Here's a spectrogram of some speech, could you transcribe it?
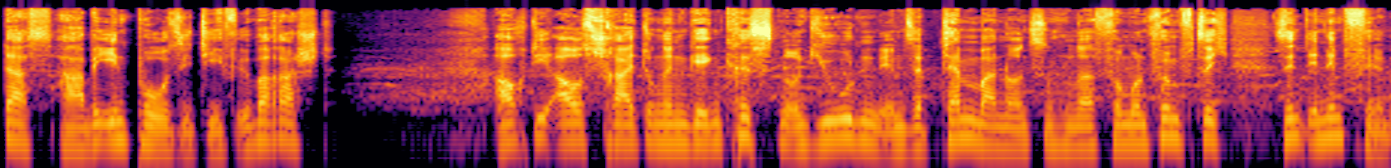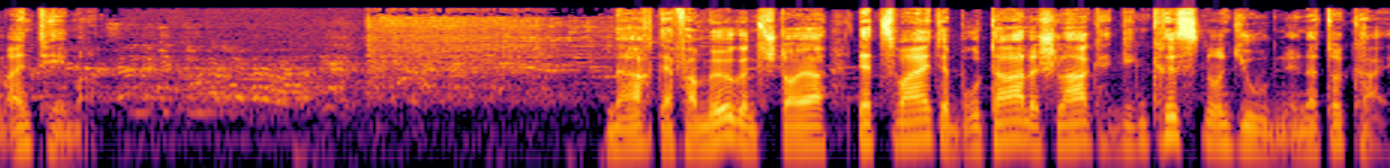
das habe ihn positiv überrascht. Auch die Ausschreitungen gegen Christen und Juden im September 1955 sind in dem Film ein Thema. Nach der Vermögenssteuer der zweite brutale Schlag gegen Christen und Juden in der Türkei.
